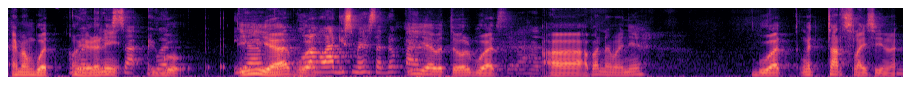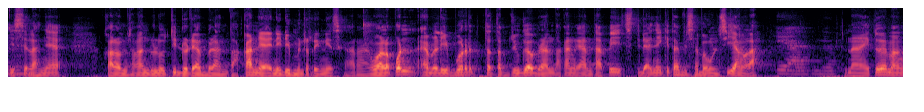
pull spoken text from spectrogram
Emang buat oh Buat ya udah nih eh, buat- gua Iya, iya buat buat ulang lagi semester depan. iya betul buat eh, apa namanya? Buat ngecharge lah istilah, Hmm. istilahnya kalau misalkan dulu tidurnya berantakan ya ini dibenerin nih sekarang. Walaupun emang libur tetap juga berantakan kan, tapi setidaknya kita bisa bangun siang lah. Iya, bener. Nah, itu emang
